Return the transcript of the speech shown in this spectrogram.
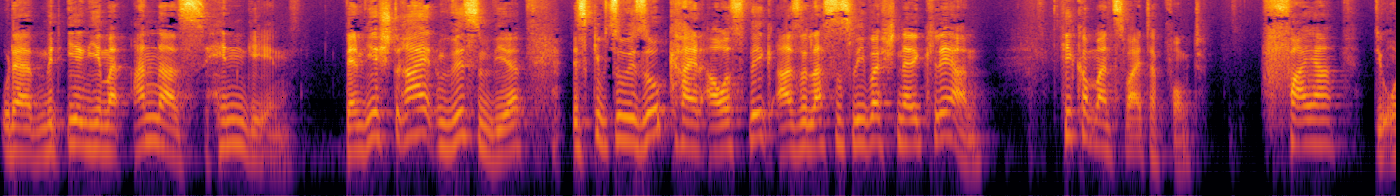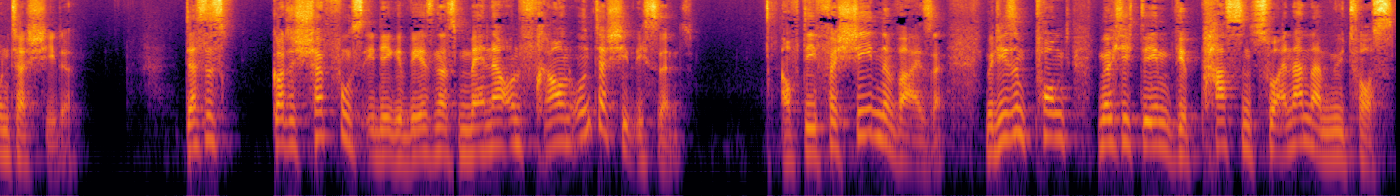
oder mit irgendjemand anders hingehen. Wenn wir streiten, wissen wir, es gibt sowieso keinen Ausweg, also lass uns lieber schnell klären. Hier kommt mein zweiter Punkt. Feier die Unterschiede. Das ist Gottes Schöpfungsidee gewesen, dass Männer und Frauen unterschiedlich sind auf die verschiedene Weise. Mit diesem Punkt möchte ich dem Wir passen zueinander Mythos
